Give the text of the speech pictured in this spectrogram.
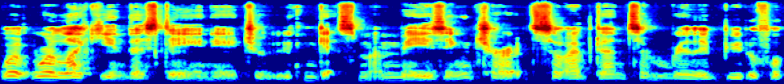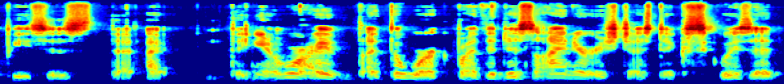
we're lucky in this day and age; we can get some amazing charts. So I've done some really beautiful pieces that I, that, you know, where I like the work by the designer is just exquisite,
